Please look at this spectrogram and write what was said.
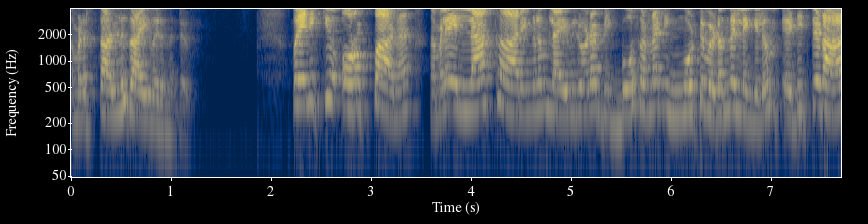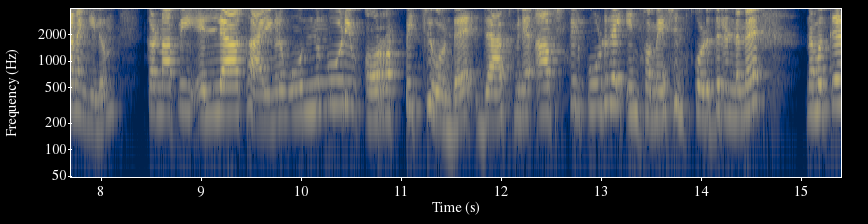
നമ്മുടെ തള്ളു സായി വരുന്നുണ്ട്. അപ്പൊ എനിക്ക് ഉറപ്പാണ് നമ്മളെ എല്ലാ കാര്യങ്ങളും ലൈവിലൂടെ ബിഗ് ബോസ് അണ്ണൻ ഇങ്ങോട്ട് വിടുന്നില്ലെങ്കിലും എഡിറ്റഡ് ആണെങ്കിലും കണ്ണാപ്പി എല്ലാ കാര്യങ്ങളും ഒന്നും കൂടി ഉറപ്പിച്ചുകൊണ്ട് ജാസ്മിന് ആവശ്യത്തിൽ കൂടുതൽ ഇൻഫർമേഷൻസ് കൊടുത്തിട്ടുണ്ടെന്ന് നമുക്ക്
